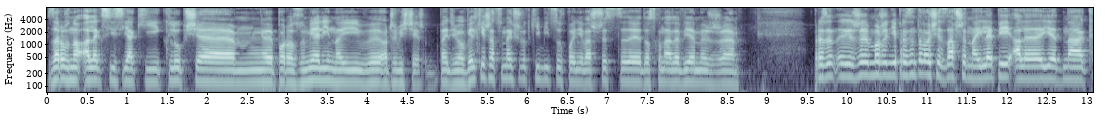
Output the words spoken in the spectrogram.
zarówno Alexis, jak i klub się mm, porozumieli. No i y, oczywiście będzie miał wielki szacunek wśród kibiców, ponieważ wszyscy doskonale wiemy, że Y, że może nie prezentował się zawsze najlepiej, ale jednak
